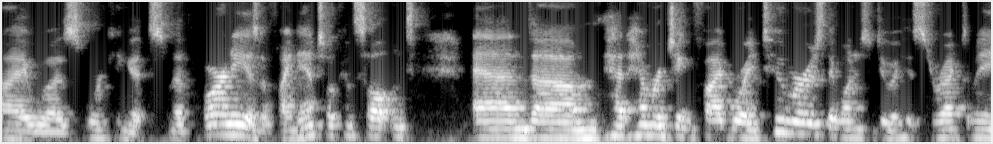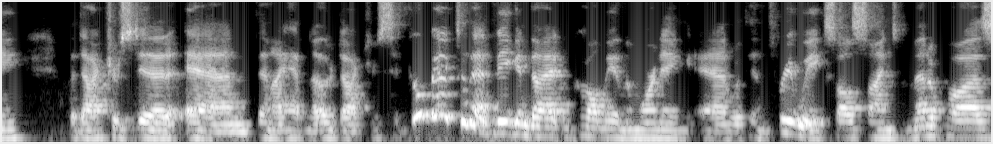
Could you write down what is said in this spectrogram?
I was working at Smith Barney as a financial consultant and um, had hemorrhaging fibroid tumors. They wanted to do a hysterectomy. The doctors did. And then I had another doctor who said, go back to that vegan diet and call me in the morning. And within three weeks, all signs of menopause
